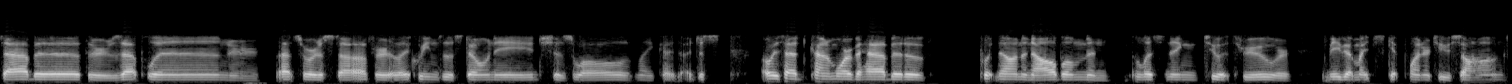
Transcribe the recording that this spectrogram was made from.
Sabbath or Zeppelin or that sort of stuff, or like Queens of the Stone Age as well. Like I, I just always had kind of more of a habit of putting on an album and listening to it through, or maybe I might skip one or two songs,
